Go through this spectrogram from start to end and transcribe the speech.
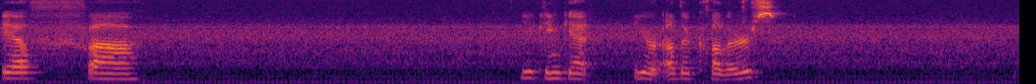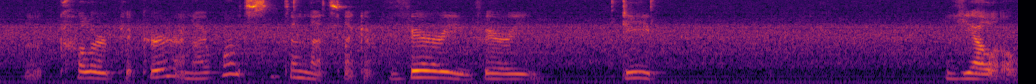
if uh, you can get your other colors. A color picker and I want something that's like a very very deep yellow.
